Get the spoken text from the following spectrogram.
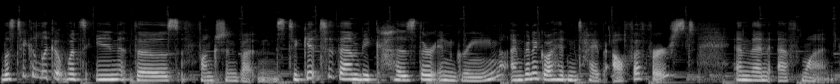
Let's take a look at what's in those function buttons. To get to them because they're in green, I'm gonna go ahead and type alpha first and then F1. And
